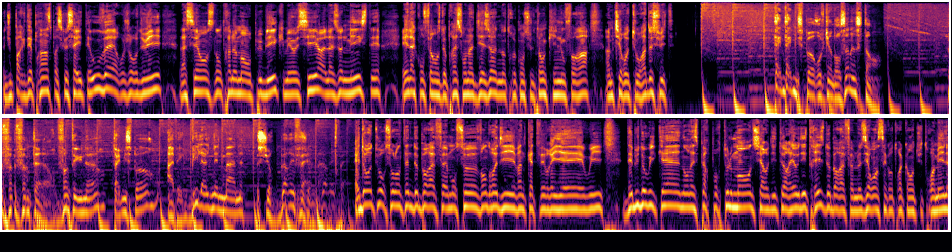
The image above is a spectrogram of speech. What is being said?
du Parc des Princes parce que ça a été ouvert aujourd'hui, la séance d'entraînement au public, mais aussi la zone mixte et, la conférence de presse. On a Jason, notre consultant, qui nous fera un petit retour. À de suite. Time Sport revient dans un instant. 20h, 21h, Time Sport avec Bilal Nenman sur Beurre FM. Et de retour sur l'antenne de Beurre FM, on se vendredi 24 février, oui, début de week-end, on espère pour tout le monde, chers auditeurs et auditrices de Beurre FM, le 0153 48 3000,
